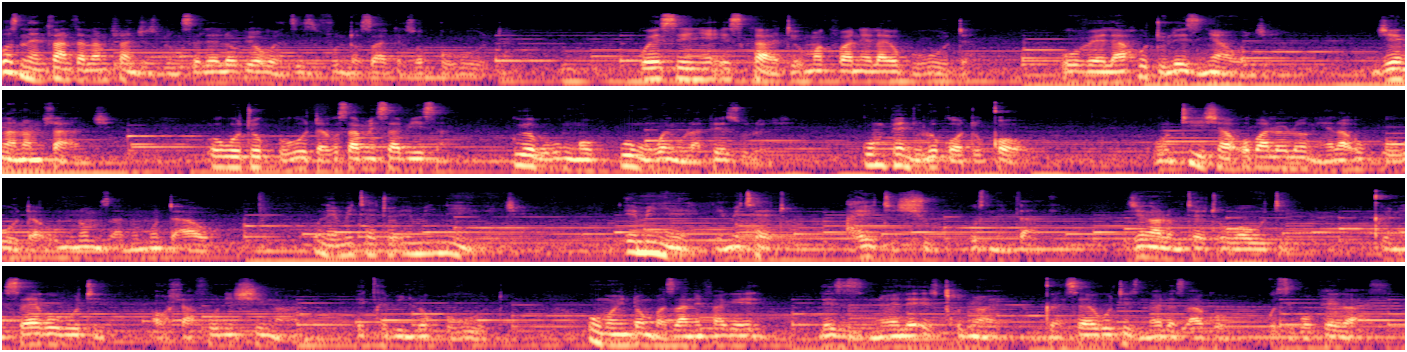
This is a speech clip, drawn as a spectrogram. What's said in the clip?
usinenhlanhla namhlanje uzilungiselela ukuyokwenza izifundo sakhe zokubhukuda. Kwesinye isikhathi uma kufanele ayobhukuda uvela ahudule izinyawo nje njenganamhlanje. Ukuthi ukubhukuda kusamesabisa kuyobe kungokwengula phezulu nje kumphendula ugodo uqobo. Uthisha obalolongela ukubhukuda umnumzana umudawo unemithetho eminingi nje. Eminye yemithetho ayithi shu kusinenhlanhla njengalo mthetho owawuthi qiniseka ukuthi awuhlafuni ishingano echibini lokubhukuda uma intombazane ifake lezi zinwele ezixhunywayo qiniseka ukuthi izinwele zakho uzibophe kahle.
